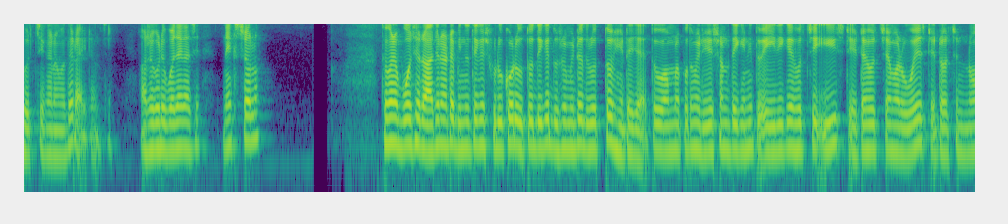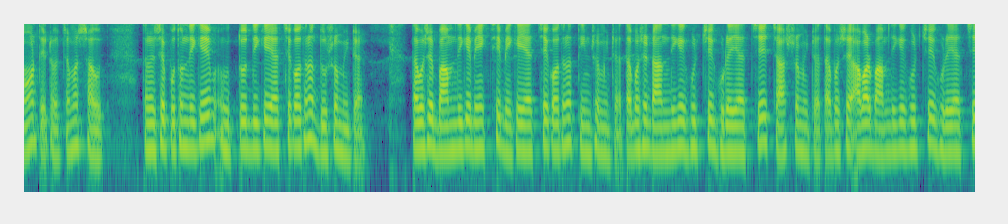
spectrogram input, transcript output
হচ্ছে এখানে আমাদের রাইট অ্যান্সার আশা করি বোঝা গেছে। নেক্সট চলো। তো এখানে বলছে, রাজন একটা বিন্দু থেকে শুরু করে উত্তর দিকে দুশো মিটার দূরত্ব হেঁটে যায়। তো আমরা প্রথমে ডিরেকশন দেখে নিই তো এই দিকে হচ্ছে ইস্ট এটা হচ্ছে আমার ওয়েস্ট এটা হচ্ছে নর্থ এটা হচ্ছে আমার সাউথ তাহলে সে প্রথম দিকে, উত্তর দিকে যাচ্ছে কত না? দুশো মিটার। তারপর সে বাম দিকে বেঁকছে, বেঁকে যাচ্ছে কত না? তিনশো মিটার। তারপর সে ডান দিকে ঘুরছে, ঘুরে যাচ্ছে চারশো মিটার। তারপর সে আবার বাম দিকে ঘুরছে, ঘুরে যাচ্ছে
